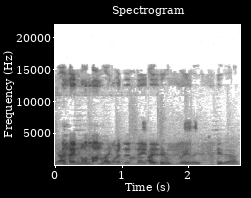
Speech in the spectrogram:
Yeah, I didn't like more than they I didn't really see that.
